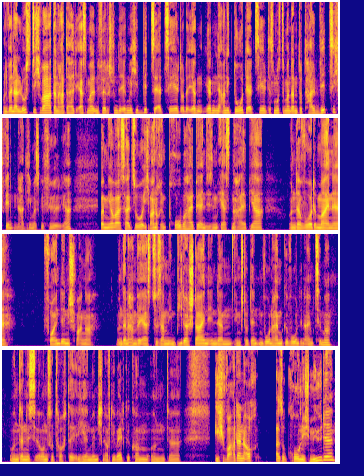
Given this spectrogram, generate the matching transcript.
Und wenn er lustig war, dann hat er halt erstmal eine Viertelstunde irgendwelche Witze erzählt oder irgendeine Anekdote erzählt. Das musste man dann total witzig finden, hatte ich immer das Gefühl, ja. Bei mir war es halt so, ich war noch im Probehalbjahr, in diesem ersten Halbjahr, und da wurde meine Freundin schwanger. Und dann haben wir erst zusammen in Biederstein in dem, im Studentenwohnheim gewohnt, in einem Zimmer. Und dann ist unsere Tochter hier in München auf die Welt gekommen. Und äh, ich war dann auch also chronisch müde.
